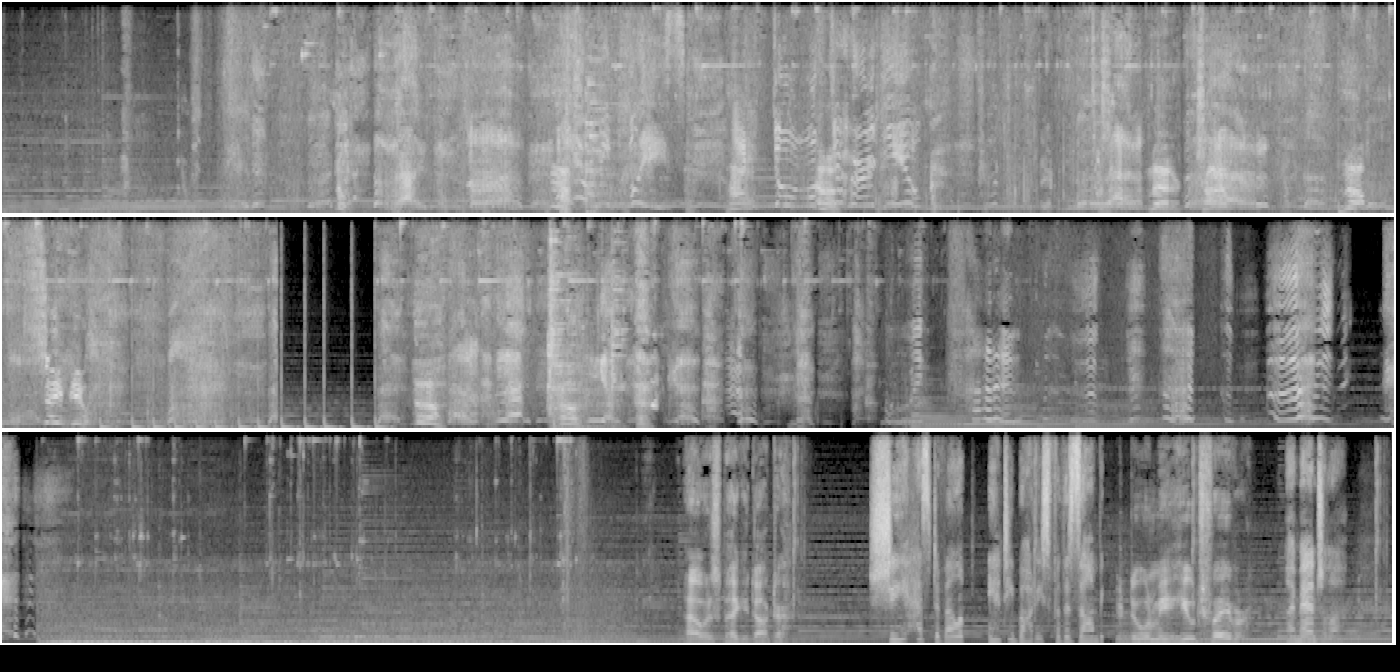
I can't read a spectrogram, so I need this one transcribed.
Help me, please! I don't want to hurt you! It doesn't matter, child. No, save you. How is Peggy, Doctor? She has developed antibodies for the zombie. You're doing me a huge favor. I'm Angela,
